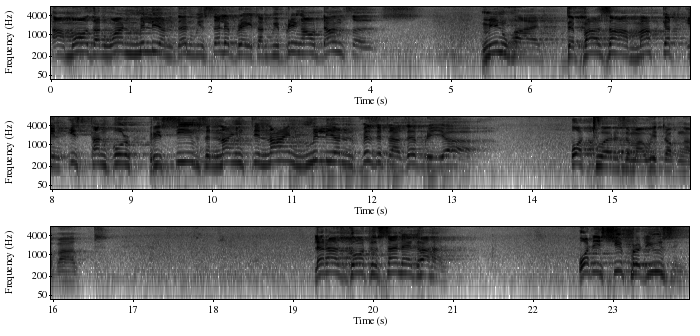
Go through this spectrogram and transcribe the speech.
are more than one million, then we celebrate and we bring out dancers. Meanwhile, the bazaar market in Istanbul receives 99 million visitors every year. What tourism are we talking about? Let us go to Senegal. What is she producing?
